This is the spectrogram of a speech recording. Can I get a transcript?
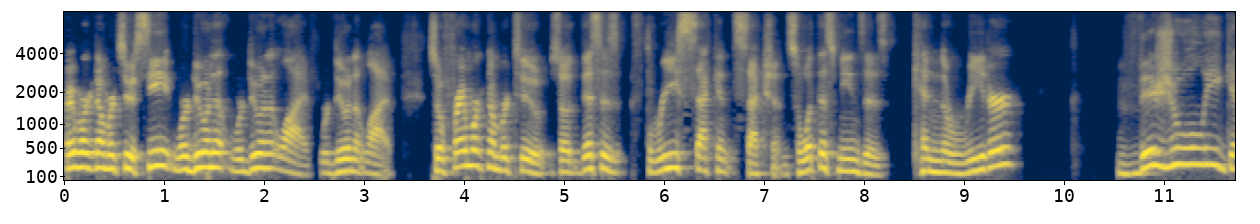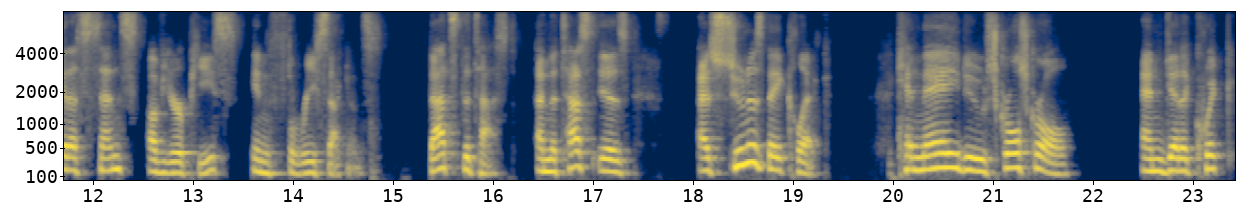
framework number two. See, we're doing it. We're doing it live. We're doing it live. So framework number two. So this is three second section. So what this means is, can the reader visually get a sense of your piece in three seconds? That's the test. And the test is, as soon as they click, can they do scroll, scroll, and get a quick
